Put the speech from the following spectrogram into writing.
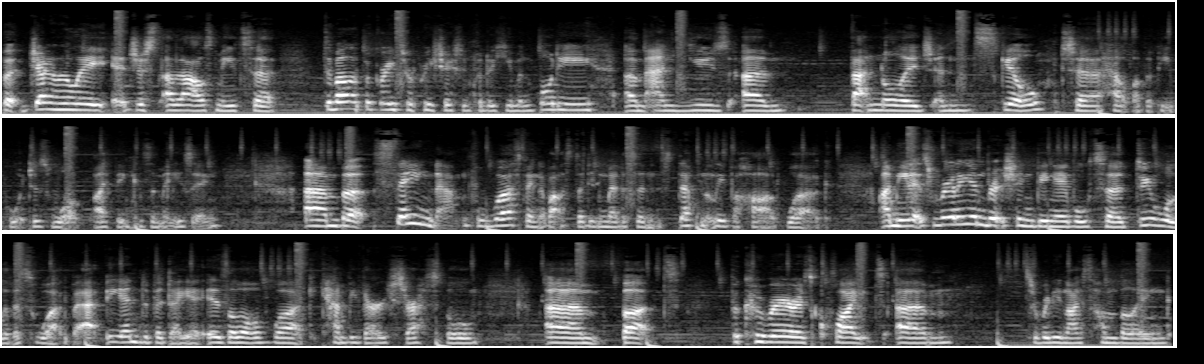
But generally it just allows me to develop a greater appreciation for the human body um, and use um, that knowledge and skill to help other people which is what I think is amazing. Um, but saying that, the worst thing about studying medicine is definitely the hard work. I mean, it's really enriching being able to do all of this work, but at the end of the day, it is a lot of work. It can be very stressful, um, but the career is quite, um, it's a really nice, humbling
